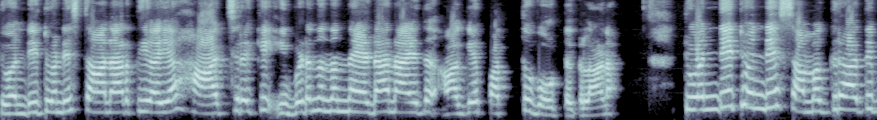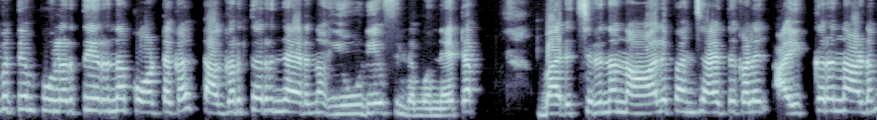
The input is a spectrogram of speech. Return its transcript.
ട്വന്റി ട്വന്റി സ്ഥാനാർത്ഥിയായ ഹാച്ചിറയ്ക്ക് ഇവിടെ നിന്നും നേടാനായത് ആകെ പത്ത് വോട്ടുകളാണ്. ട്വന്റി ട്വന്റി സമഗ്രാധിപത്യം പുലർത്തിയിരുന്ന കോട്ടകൾ തകർത്തെറിഞ്ഞായിരുന്നു യു ഡി എഫിന്റെ മുന്നേറ്റം. ഭരിച്ചിരുന്ന നാല് പഞ്ചായത്തുകളിൽ ഐക്കരനാടും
